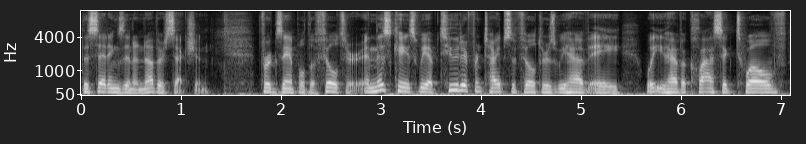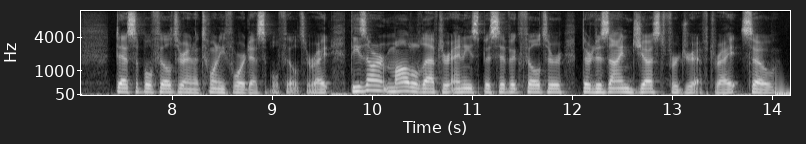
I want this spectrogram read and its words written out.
the settings in another section. For example, the filter. In this case, we have two different types of filters. We have a, what you have a classic 12 decibel filter and a 24 decibel filter, right? These aren't modeled after any specific filter. They're designed just for drift, right? So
